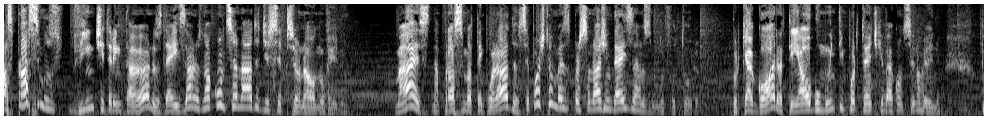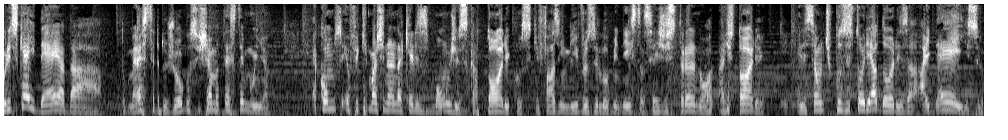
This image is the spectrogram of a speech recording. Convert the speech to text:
Os próximos 20, 30 anos, 10 anos, não aconteceu nada de excepcional no reino. Mas, na próxima temporada, você pode ter o mesmo personagem 10 anos no futuro. Porque agora tem algo muito importante que vai acontecer no reino. Por isso que a ideia da, do mestre do jogo se chama testemunha. É como eu fico imaginando aqueles monges católicos que fazem livros iluministas registrando a história. Eles são tipo os historiadores. A, a ideia é isso.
